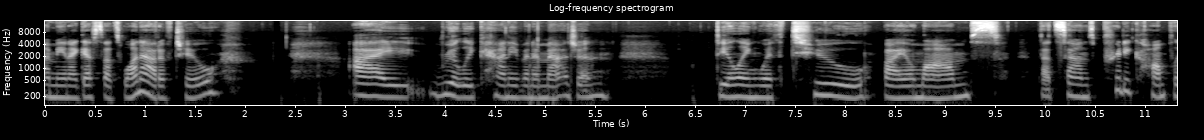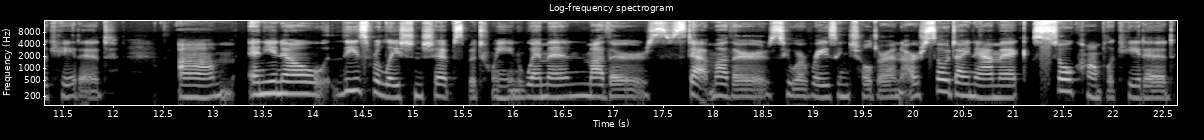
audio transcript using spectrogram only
I mean, I guess that's one out of two. I really can't even imagine dealing with two bio moms. That sounds pretty complicated. Um, and you know, these relationships between women, mothers, stepmothers who are raising children are so dynamic, so complicated,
